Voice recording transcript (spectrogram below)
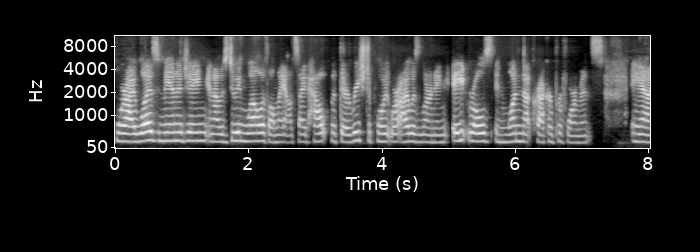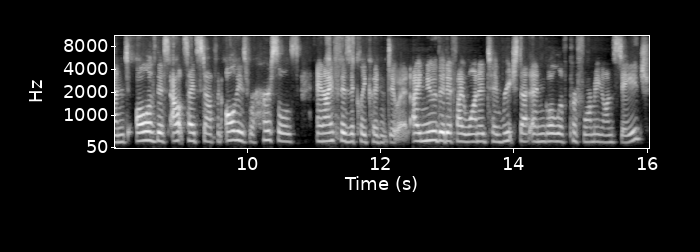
where I was managing and I was doing well with all my outside help, but there reached a point where I was learning eight roles in one Nutcracker performance and all of this outside stuff and all these rehearsals, and I physically couldn't do it. I knew that if I wanted to reach that end goal of performing on stage,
